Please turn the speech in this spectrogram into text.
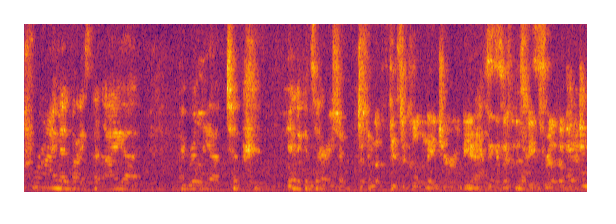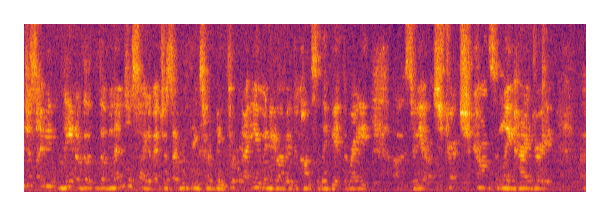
prime advice that I, uh, I really uh, took into consideration. Just from the physical nature of the acting and the, the yes. scenes, really? Okay. And, and just, I mean, you know, the, the mental side of it, just everything sort of being thrown at you and you having to constantly be at the ready. Uh, so, yeah, stretch constantly, hydrate. Uh,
